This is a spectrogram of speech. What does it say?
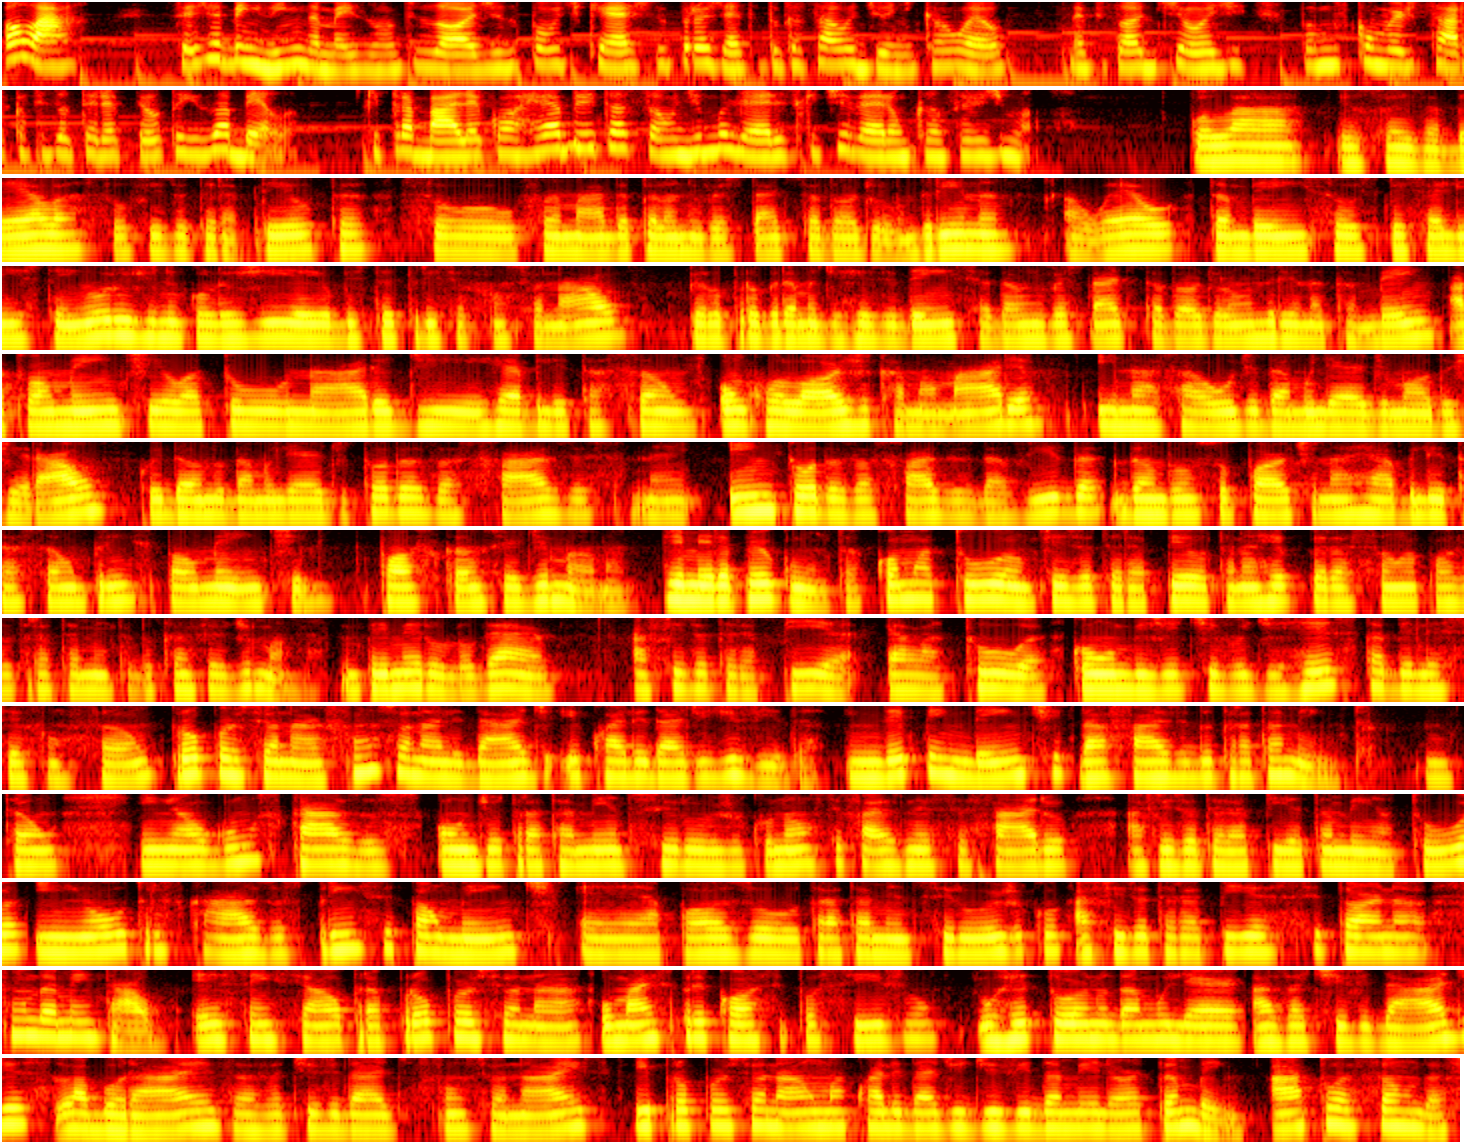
Olá! Seja bem-vinda a mais um episódio do podcast do Projeto Educa Saúde Única UEL. No episódio de hoje, vamos conversar com a fisioterapeuta Isabela, que trabalha com a reabilitação de mulheres que tiveram câncer de mama. Olá, eu sou a Isabela, sou fisioterapeuta, sou formada pela Universidade Estadual de Londrina, a UEL, também sou especialista em uroginecologia e obstetrícia funcional, pelo programa de residência da Universidade Estadual de Londrina também. Atualmente eu atuo na área de reabilitação oncológica mamária e na saúde da mulher de modo geral, cuidando da mulher de todas as fases, né, em todas as fases da vida, dando um suporte na reabilitação, principalmente pós-câncer de mama. Primeira pergunta: Como atua um fisioterapeuta na recuperação após o tratamento do câncer de mama? Em primeiro lugar, a fisioterapia, ela atua com o objetivo de restabelecer função, proporcionar funcionalidade e qualidade de vida, independente da fase do tratamento. Então, em alguns casos onde o tratamento cirúrgico não se faz necessário, a fisioterapia também atua, e em outros casos, principalmente é, após o tratamento cirúrgico, a fisioterapia se torna fundamental, essencial para proporcionar o mais precoce possível o retorno da mulher às atividades laborais, às atividades funcionais e proporcionar uma qualidade de vida melhor também. A atuação da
